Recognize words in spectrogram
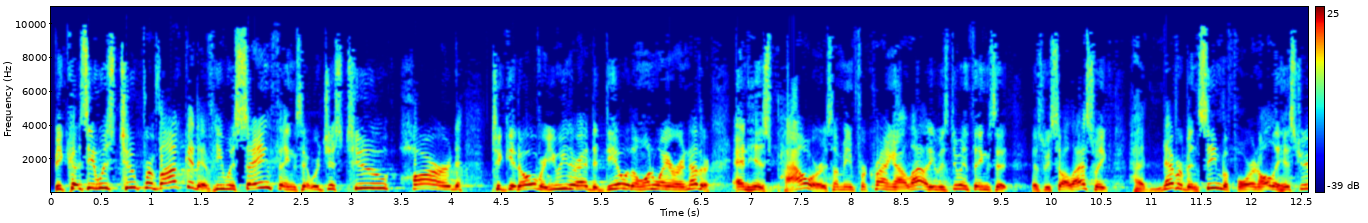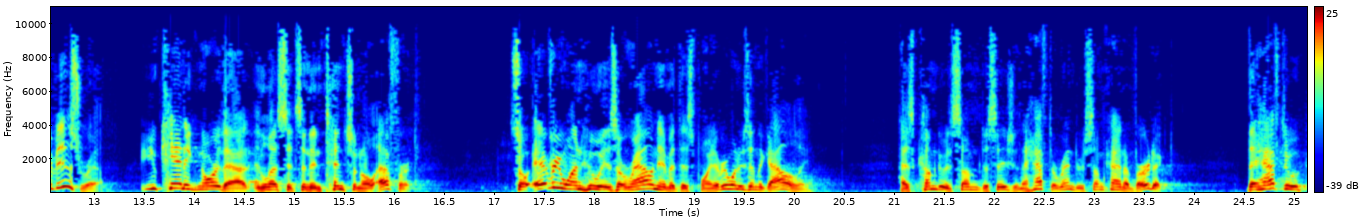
Because he was too provocative. He was saying things that were just too hard to get over. You either had to deal with them one way or another. And his powers, I mean, for crying out loud, he was doing things that, as we saw last week, had never been seen before in all the history of Israel. You can't ignore that unless it's an intentional effort. So everyone who is around him at this point, everyone who's in the Galilee, has come to some decision. They have to render some kind of verdict. They have to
